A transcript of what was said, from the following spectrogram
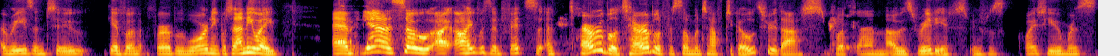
a reason to give a verbal warning. But anyway, um, yeah, so I, I was in fits. Uh, terrible, terrible for someone to have to go through that. But um, I was really, it, it was quite humorous.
